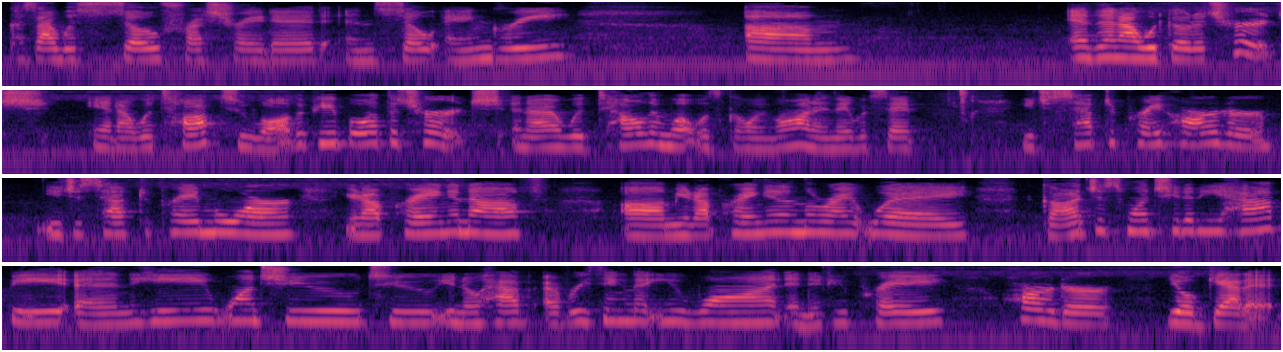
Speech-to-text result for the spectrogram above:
because I was so frustrated and so angry. Um, and then I would go to church and I would talk to all the people at the church and I would tell them what was going on and they would say, you just have to pray harder. You just have to pray more. You're not praying enough. Um, you're not praying in the right way. God just wants you to be happy and He wants you to, you know, have everything that you want. And if you pray harder, you'll get it.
